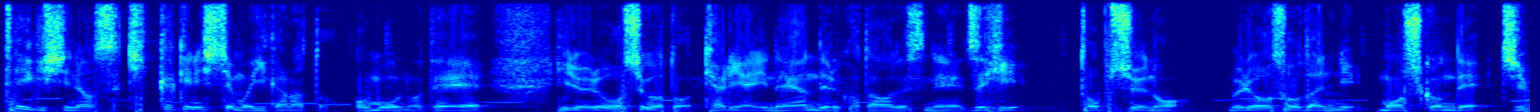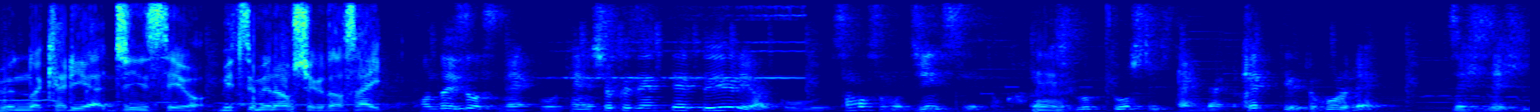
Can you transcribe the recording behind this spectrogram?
定義し直すきっかけにしてもいいかなと思うのでいろいろお仕事キャリアに悩んでる方はですねぜひトップシューの無料相談に申し込んで自分のキャリア人生を見つめ直してください本当にそうですね。こう転職前提というよりは、こうそもそも人生とかうん仕事どうしていきたいんだっけっていうところで、ぜひぜひ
